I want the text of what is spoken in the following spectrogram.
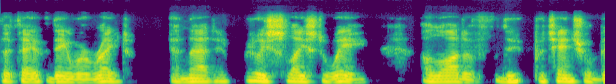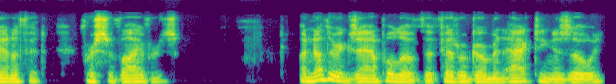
that they, they were right. And that it really sliced away a lot of the potential benefit for survivors. Another example of the federal government acting as though it,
